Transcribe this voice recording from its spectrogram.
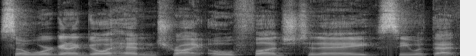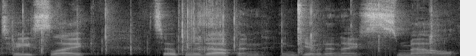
So we're gonna go ahead and try O Fudge today, see what that tastes like. Let's open it up and, and give it a nice smell.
